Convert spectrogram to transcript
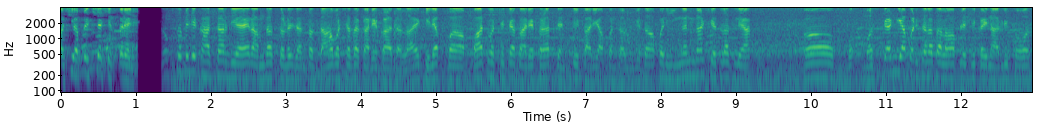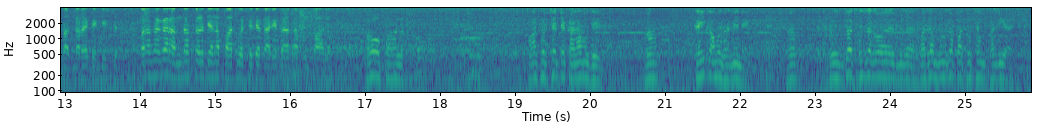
अशी अपेक्षा शेतकऱ्यांची. लोकसभेचे खासदार जे आहे रामदास तळस यांचा दहा वर्षाचा कार्यकाळ झाला आहे. गेल्या प पाच वर्षाच्या कार्यकाळात त्यांचे कार्य आपण जाणून घेतो आपण हिंगणघाट क्षेत्रातल्या बसस्टँड या परिसरात आलो. आपल्याशी काही नागरिक संवाद साधणार आहे त्यांच्याशी. मला सांगा रामदास तळस यांना पाच वर्षाच्या कार्यकाळात आपण पाहिलं. हो पाहिलं. पाच वर्षाच्या काळामध्ये हं काही कामं झाली नाही. हं रोजगारसुद्धा मिळा- माझा मुलगा पाच वर्षांखाली आहे.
